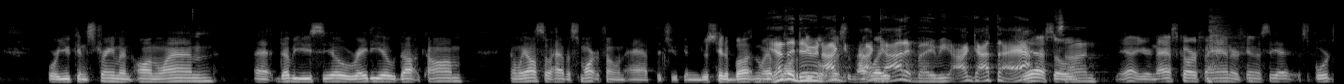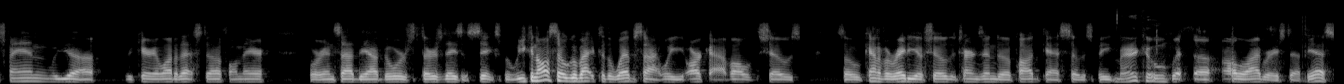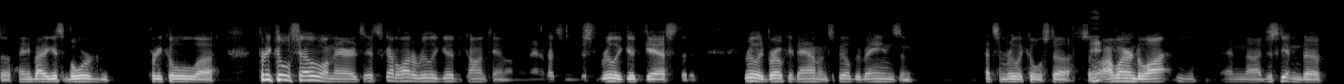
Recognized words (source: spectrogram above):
or you can stream it online at wcoradio.com. And we also have a smartphone app that you can just hit a button. We yeah, they do, and I, I way. got it, baby. I got the app, Yeah, so- son. Yeah, you're a NASCAR fan or Tennessee sports fan. We uh we carry a lot of that stuff on there. We're inside the outdoors Thursdays at six. But you can also go back to the website. We archive all of the shows. So kind of a radio show that turns into a podcast, so to speak, Very cool. with uh, all the library stuff. Yeah. So anybody gets bored, pretty cool, uh, pretty cool show on there. It's it's got a lot of really good content on there, man. I've had some just really good guests that have really broke it down and spilled their beans and had some really cool stuff. So Yeah. I learned a lot and and uh, just getting to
